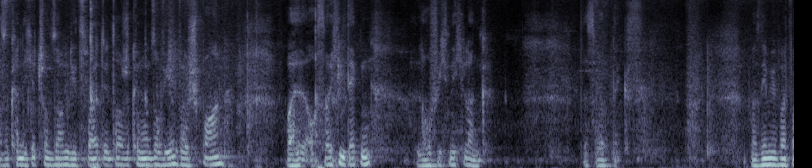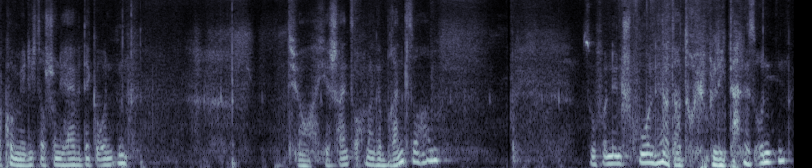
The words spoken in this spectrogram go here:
Also kann ich jetzt schon sagen, die zweite Etage können wir uns auf jeden Fall sparen, weil auf solchen Decken laufe ich nicht lang. Das wird nichts. Mal sehen, wie weit wir kommen. Hier liegt auch schon die halbe Decke unten. Tja, hier scheint es auch mal gebrannt zu haben. So von den Spuren her. Da drüben liegt alles unten.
